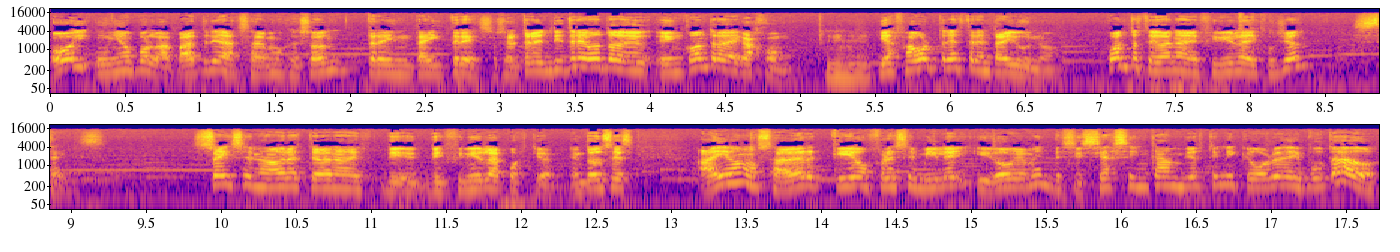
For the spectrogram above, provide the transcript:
hoy Unión por la Patria sabemos que son 33, o sea, 33 votos de- en contra de cajón. Y a favor tenés 31. ¿Cuántos te van a definir la discusión? 6. 6 senadores te van a de- de- definir la cuestión. Entonces, ahí vamos a ver qué ofrece mi ley y obviamente si se hacen cambios tiene que volver a diputados.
